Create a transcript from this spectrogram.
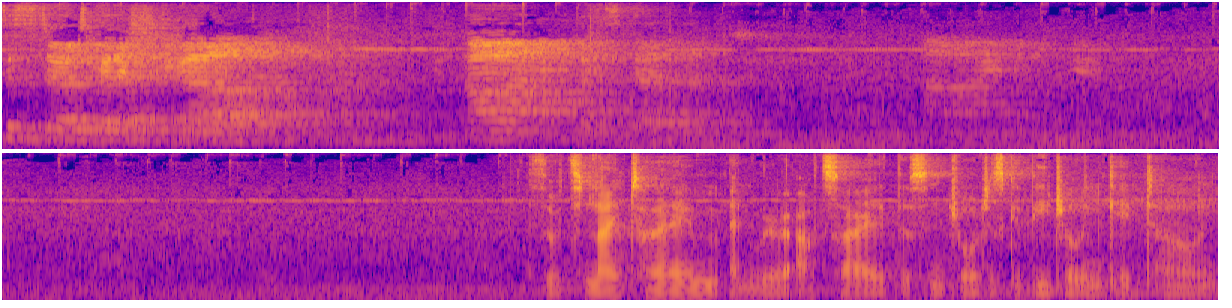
Sister I, the So it's nighttime, and we're outside the St. George's Cathedral in Cape Town.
